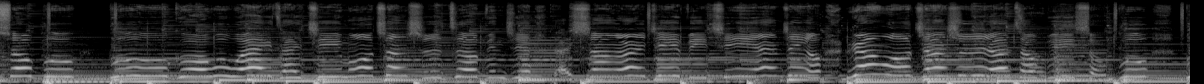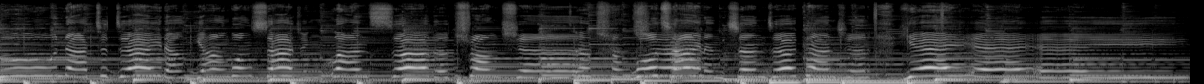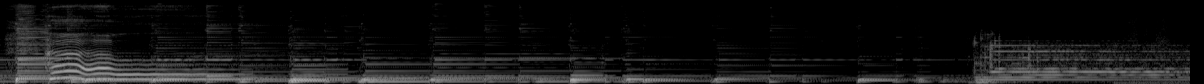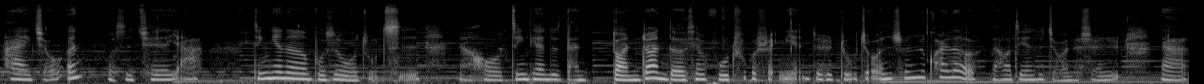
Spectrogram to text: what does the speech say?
so blue。不过我围在寂寞城市的边界，戴上耳机，闭起眼睛，哦，让我暂时的逃避。So blue blue not today。当阳光洒进蓝色的窗前，我才能九恩，我是缺牙。今天呢不是我主持，然后今天就短短暂的先浮出个水面，就是祝九恩生日快乐。然后今天是九恩的生日，那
